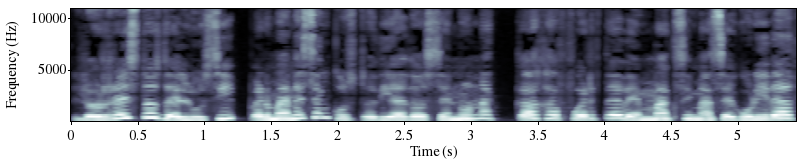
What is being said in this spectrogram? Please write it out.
los restos de Lucy permanecen custodiados en una caja fuerte de máxima seguridad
